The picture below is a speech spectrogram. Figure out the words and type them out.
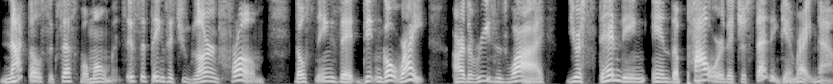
not those successful moments. It's the things that you learn from those things that didn't go right are the reasons why you're standing in the power that you're standing in right now,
